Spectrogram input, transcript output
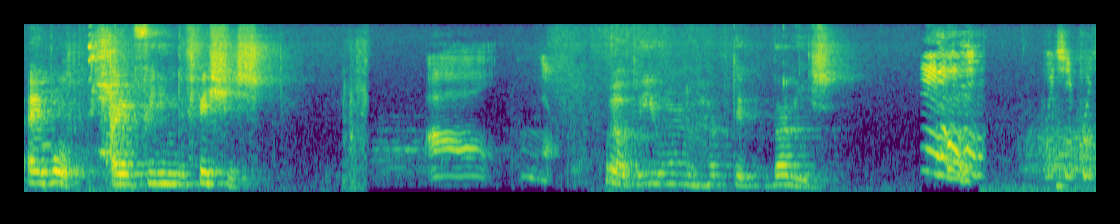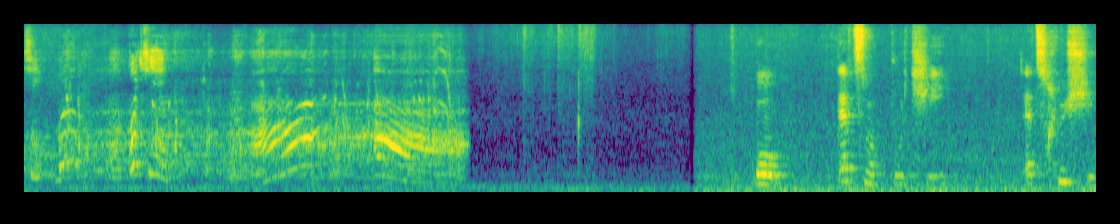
Hey Bob, are you feeding the fishes? Uh, no. Well, do you want to hug the bunnies? Bob, that's not Poetsie. That's Guusje.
